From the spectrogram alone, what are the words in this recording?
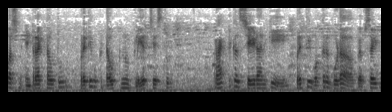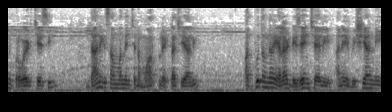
పర్సన్ ఇంటరాక్ట్ అవుతూ ప్రతి ఒక్క డౌట్ను క్లియర్ చేస్తూ ప్రాక్టికల్స్ చేయడానికి ప్రతి ఒక్కరు కూడా వెబ్సైట్ని ప్రొవైడ్ చేసి దానికి సంబంధించిన మార్పులు ఎట్లా చేయాలి అద్భుతంగా ఎలా డిజైన్ చేయాలి అనే విషయాన్ని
